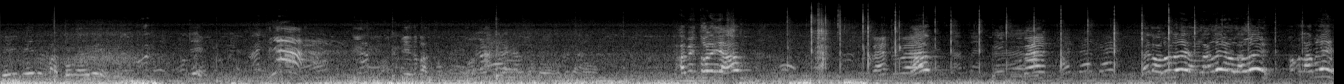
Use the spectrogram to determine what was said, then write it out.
พี่พี่สะบัดตรงไหนพี่พี่สะบัดตรงหัวเอาเป็นตัวเลยยังแบนแบนแบนแบนออกเลยออกหลังเลยออกหลังเลยออกหลังไปเลย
